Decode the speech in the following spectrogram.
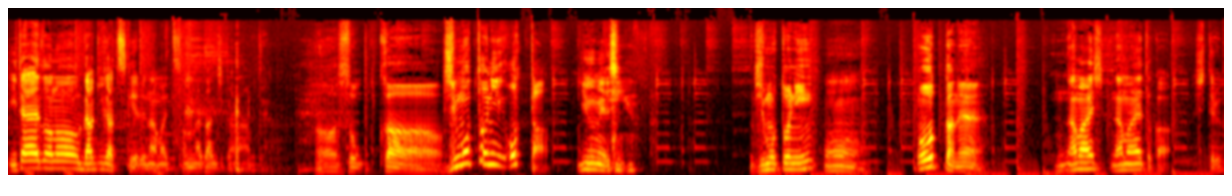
板宿のガキがつける名前ってそんな感じかなみたいな。あーそっか。地元におった？有名人。地元に？うん。おったね。名前名前とか知ってる、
